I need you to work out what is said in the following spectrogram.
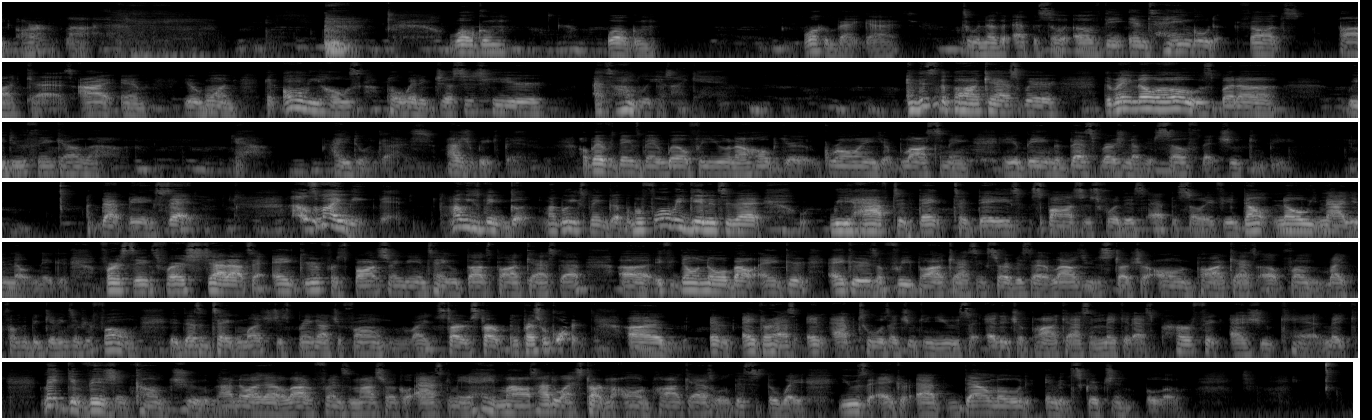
we are live. welcome, welcome, welcome back, guys, to another episode of the Entangled Thoughts Podcast. I am your one and only host, Poetic Justice, here as humbly as I can. And this is the podcast where there ain't no hoes, but uh, we do think out loud. How you doing, guys? How's your week been? Hope everything's been well for you, and I hope you're growing, you're blossoming, and you're being the best version of yourself that you can be. That being said, how's my week been? My week's been good. My week's been good. But before we get into that, we have to thank today's sponsors for this episode. If you don't know, now you know, nigga. First things first, shout out to Anchor for sponsoring the Entangled Thoughts podcast app. Uh, if you don't know about Anchor, Anchor is a free podcasting service that allows you to start your own podcast up from right from the beginnings of your phone. It doesn't take much; just bring out your phone, like start start and press record. Uh, Anchor has in-app tools that you can use to edit your podcast and make it as perfect as you can. Make make your vision come true. I know I got a lot of friends in my circle asking me, "Hey Miles, how do I start my own podcast?" Well, this is the way. Use the Anchor app. Download in the description below.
